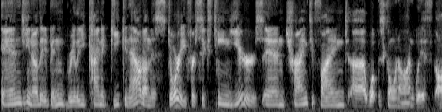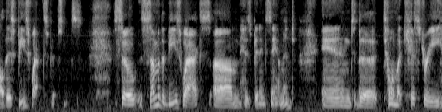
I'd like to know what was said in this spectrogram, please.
And, you know, they'd been really kind of geeking out on this story for 16 years and trying to find uh, what was going on with all this beeswax business. So some of the beeswax um, has been examined, and the Tillamook History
